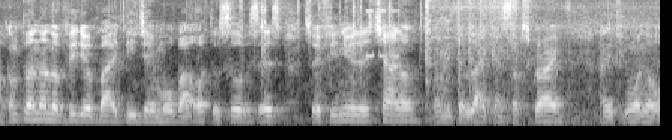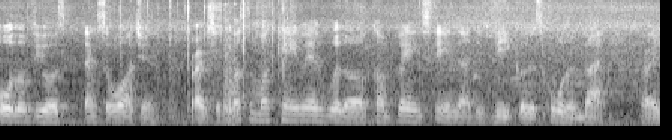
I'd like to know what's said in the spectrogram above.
welcome to another video by DJ Mobile Auto Services. So if you're new to this channel, remember to like and subscribe. And if you want to older viewers, thanks for watching. Right, so customer came in with a complaint stating that his vehicle is holding back. Right,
